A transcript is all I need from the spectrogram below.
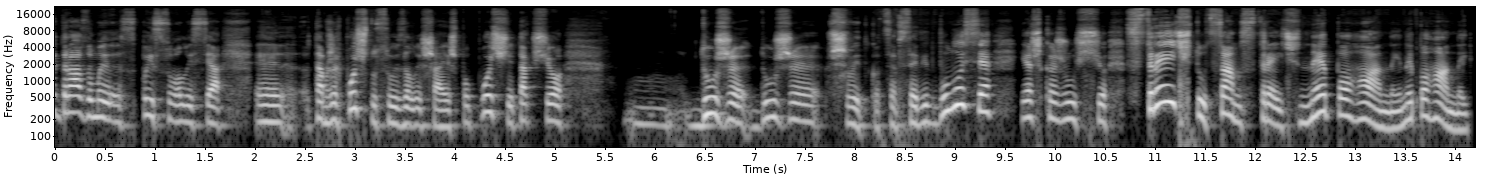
відразу ми списувалися, е, там же почту свою залишаєш по почті, так що. М, Дуже дуже швидко це все відбулося. Я ж кажу, що стрейч тут, сам стрейч, непоганий, непоганий.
